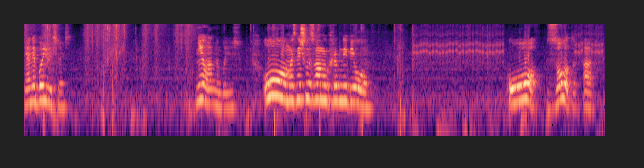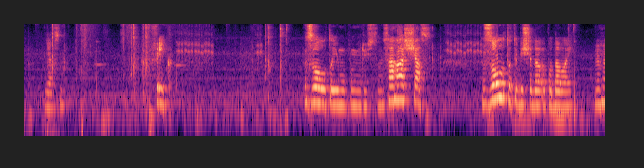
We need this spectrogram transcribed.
Я не боюсь ось. Ні, ладно, боюсь. О, ми знайшли з вами грибний біом. О, золото. А, ясно. Фрік. Золото йому поміряєшся. Ага, щас. Золото тобі ще подавай. Угу.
